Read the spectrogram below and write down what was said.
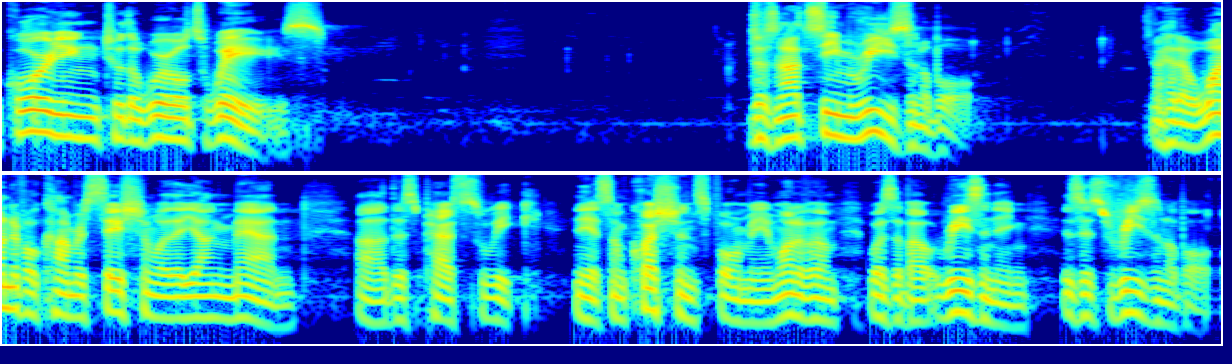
according to the world's ways. Does not seem reasonable. I had a wonderful conversation with a young man uh, this past week. And He had some questions for me, and one of them was about reasoning. Is this reasonable?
